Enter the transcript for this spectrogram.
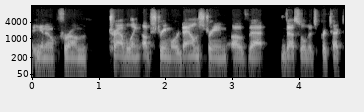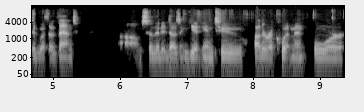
you know from traveling upstream or downstream of that vessel that's protected with a vent um, so that it doesn't get into other equipment or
